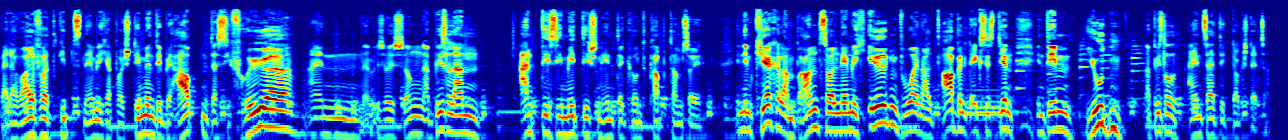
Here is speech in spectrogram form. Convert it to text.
Bei der Wallfahrt gibt es nämlich ein paar Stimmen, die behaupten, dass sie früher ein, wie soll ich sagen, ein bisschen einen antisemitischen Hintergrund gehabt haben soll. In dem Kirchel am Brand soll nämlich irgendwo ein Altarbild existieren, in dem Juden ein bisschen einseitig dargestellt sind.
